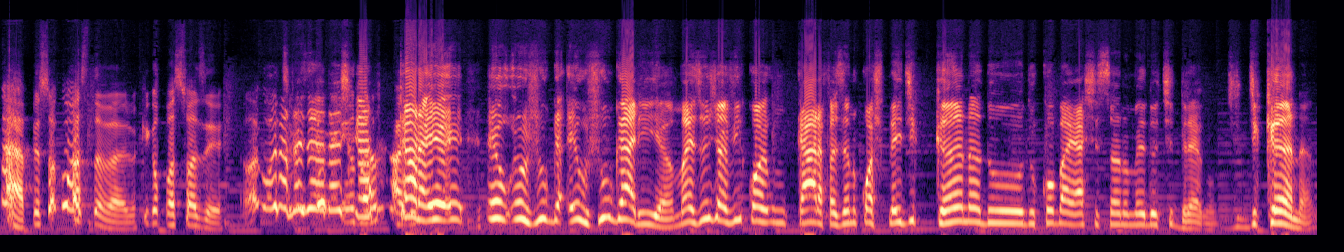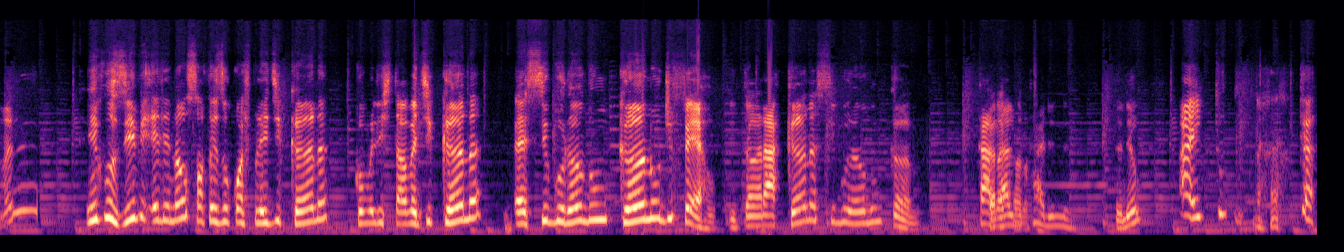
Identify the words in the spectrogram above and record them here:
Ah, a pessoa gosta, velho. O que, que eu posso fazer? Ela gosta. Mas é, né, cara, cara, eu, eu, eu, julga, eu julgaria, mas eu já vi um cara fazendo cosplay de cana do, do Kobayashi-san no meio do T-Dragon. De, de cana. Mas, inclusive, ele não só fez o cosplay de cana, como ele estava de cana é, segurando um cano de ferro. Então era a cana segurando um cano. Caralho, Cana, carinho, entendeu? Aí tu. Cara,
